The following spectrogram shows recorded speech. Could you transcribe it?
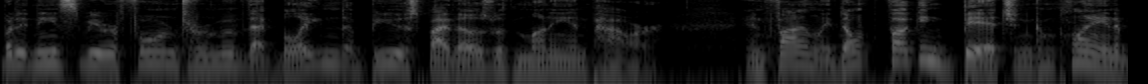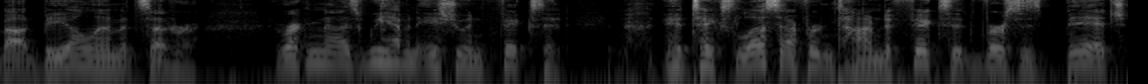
But it needs to be reformed to remove that blatant abuse by those with money and power. And finally, don't fucking bitch and complain about BLM, etc. Recognize we have an issue and fix it. It takes less effort and time to fix it versus bitch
